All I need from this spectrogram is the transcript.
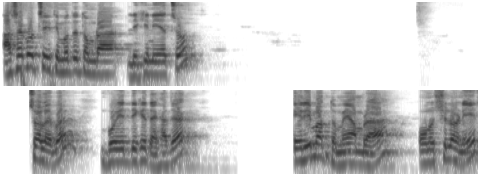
আশা করছি ইতিমধ্যে তোমরা লিখে নিয়েছো। চলো এবার বইয়ের দিকে দেখা যাক। এরই মাধ্যমে আমরা অনুশীলনীর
